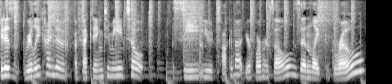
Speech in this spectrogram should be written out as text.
It is really kind of affecting to me to see you talk about your former selves and like grow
